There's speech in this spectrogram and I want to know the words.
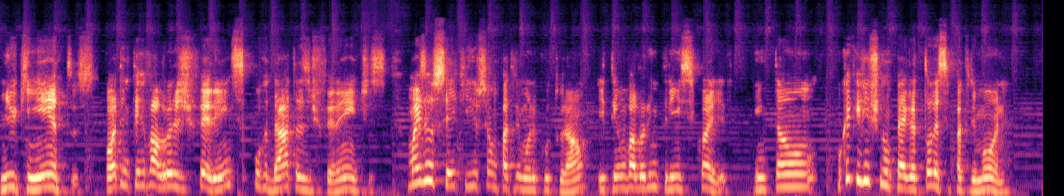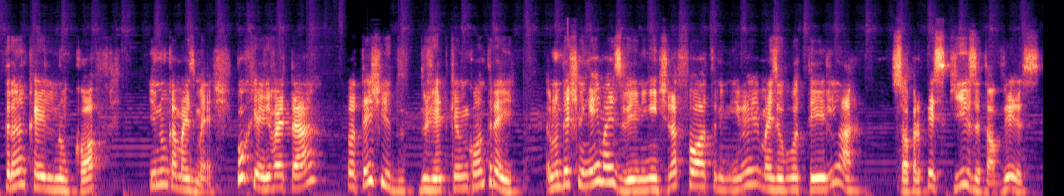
1500. Podem ter valores diferentes por datas diferentes, mas eu sei que isso é um patrimônio cultural e tem um valor intrínseco a ele. Então, por que, que a gente não pega todo esse patrimônio, tranca ele num cofre e nunca mais mexe? Porque ele vai estar tá protegido do jeito que eu encontrei. Eu não deixo ninguém mais ver, ninguém tira foto, ninguém vê, mas eu vou ter ele lá. Só para pesquisa, talvez.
